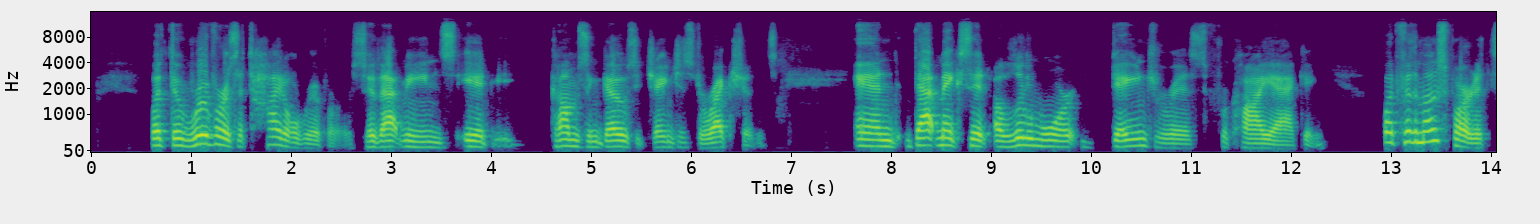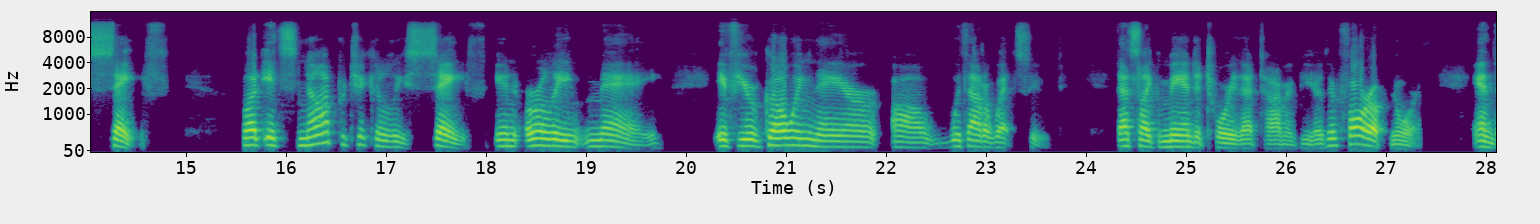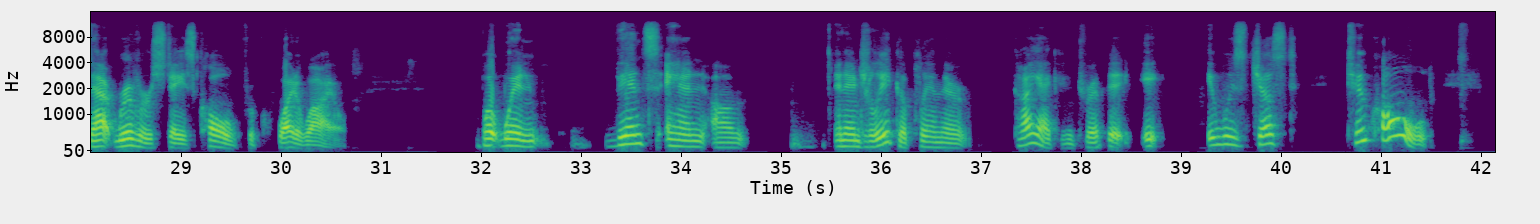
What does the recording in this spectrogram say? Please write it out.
But the river is a tidal river, so that means it comes and goes, it changes directions. And that makes it a little more dangerous for kayaking. But for the most part, it's safe. But it's not particularly safe in early May if you're going there uh, without a wetsuit. That's like mandatory that time of year. They're far up north, and that river stays cold for quite a while. But when Vince and um, and Angelica planned their kayaking trip, it, it it was just too cold.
